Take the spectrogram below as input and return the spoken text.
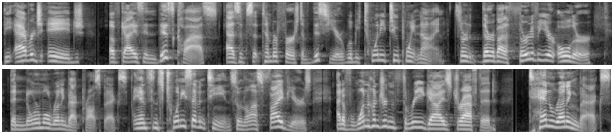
The average age of guys in this class as of September 1st of this year will be 22.9. So they're about a third of a year older than normal running back prospects. And since 2017, so in the last five years, out of 103 guys drafted, 10 running backs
